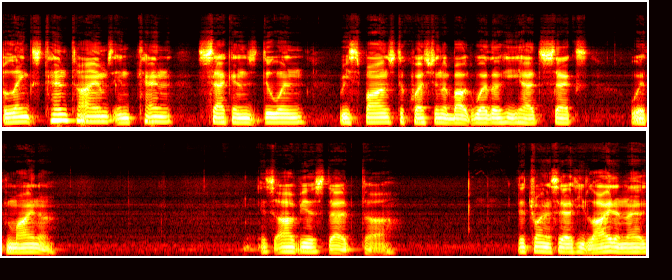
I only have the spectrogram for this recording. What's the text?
blinks 10 times in 10 seconds doing response to question about whether he had sex with minor. It's obvious that uh, they're trying to say that he lied, and I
